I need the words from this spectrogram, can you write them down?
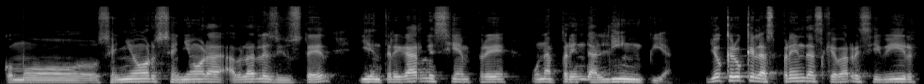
como señor, señora, hablarles de usted y entregarles siempre una prenda limpia. Yo creo que las prendas que va a recibir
